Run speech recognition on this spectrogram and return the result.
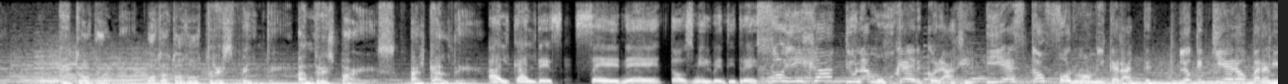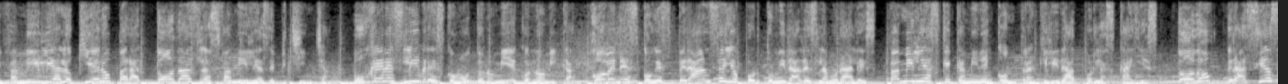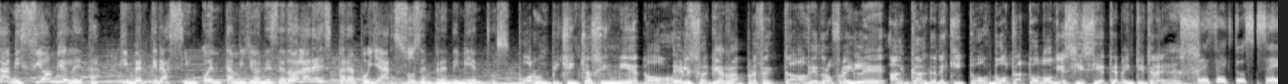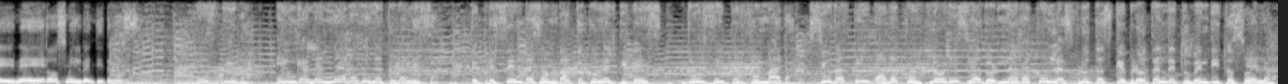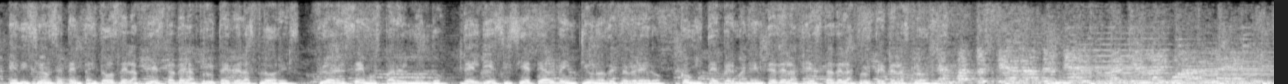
Quito vuelve. Vota todo 320. Andrés Páez, alcalde. Alcaldes CNE 2023. Soy hija de una mujer coraje y esto formó mi carácter. Lo que quiero para mi familia lo quiero para todas las familias de Pichincha. Mujeres libres con autonomía económica, jóvenes con esperanza y oportunidades laborales, familias que caminen con tranquilidad por las calles. Todo gracias a Misión Violeta, que invertirá 50 millones de dólares para apoyar sus emprendimientos. Por un Pichincha sin miedo. Elsa Guerra Prefecta. Pedro Freile, alcalde de Quito. Vota todo 1723. Prefectos CNE 2023. Engalanada de naturaleza. Te presenta Zambato con altivez, dulce y perfumada. Ciudad pintada con flores y adornada con las frutas que brotan de tu bendito suelo. Edición 72 de la Fiesta de la Fruta y de las Flores. Florecemos para el mundo. Del 17 al 21 de febrero. Comité Permanente de la Fiesta de la Fruta y de las Flores. Zambato es tierra de miel, no hay quien la iguale.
